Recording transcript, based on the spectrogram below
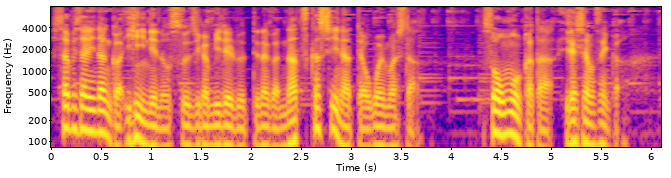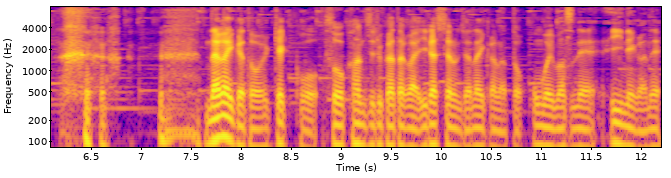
久々になんかいいねの数字が見れるってなんか懐かしいなって思いました。そう思う方いらっしゃいませんか？長い方は結構そう感じる方がいらっしゃるんじゃないかなと思いますね。いいねがね。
